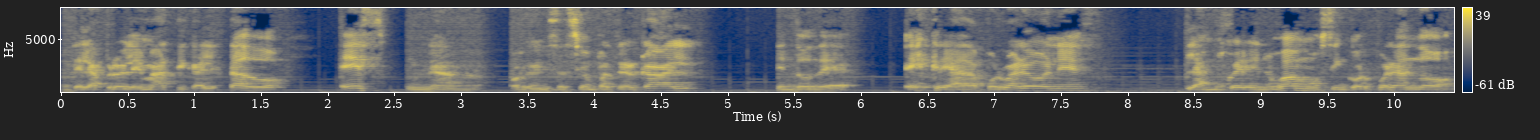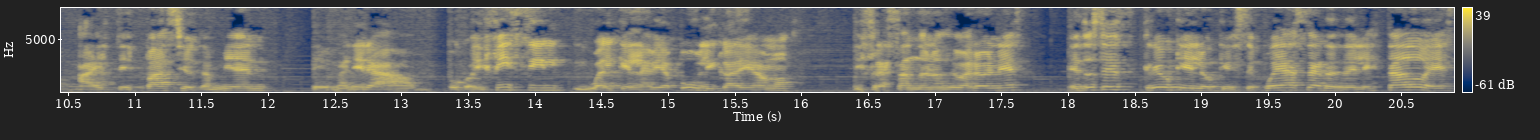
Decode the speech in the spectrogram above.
de la problemática. El Estado es una organización patriarcal en donde es creada por varones las mujeres nos vamos incorporando a este espacio también de manera un poco difícil, igual que en la vía pública, digamos, disfrazándonos de varones. Entonces creo que lo que se puede hacer desde el Estado es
